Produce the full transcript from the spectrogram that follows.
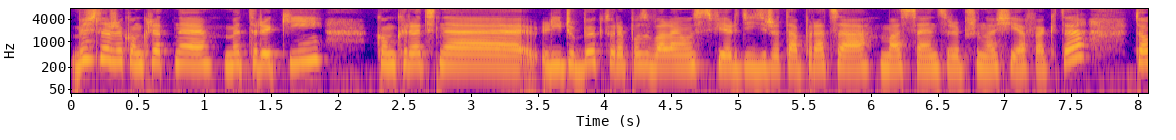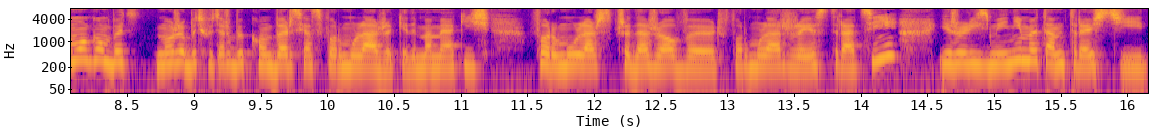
Myślę, że konkretne metryki, konkretne liczby, które pozwalają stwierdzić, że ta praca ma sens, że przynosi efekty, to mogą być, może być chociażby konwersja z formularzy, kiedy mamy jakiś formularz sprzedażowy czy formularz rejestracji. Jeżeli zmienimy tam treści,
